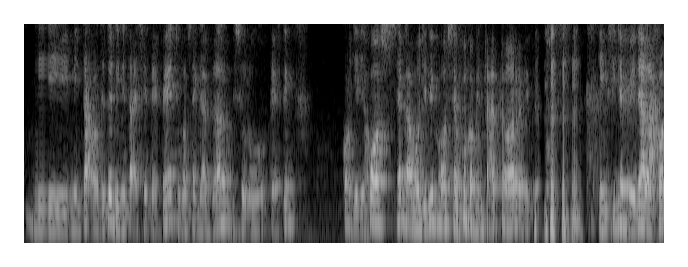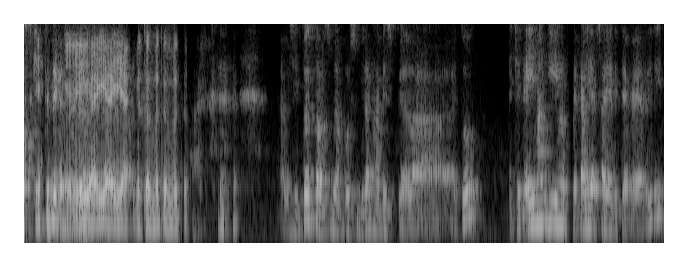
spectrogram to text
Diminta waktu itu diminta SCTV cuma saya gagal disuruh testing kok jadi host saya nggak mau jadi host saya mau komentator gitu gengsinya beda lah host gitu dengan iya iya iya betul betul betul habis itu tahun 99 habis piala itu CTI manggil mereka lihat saya di TVRI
